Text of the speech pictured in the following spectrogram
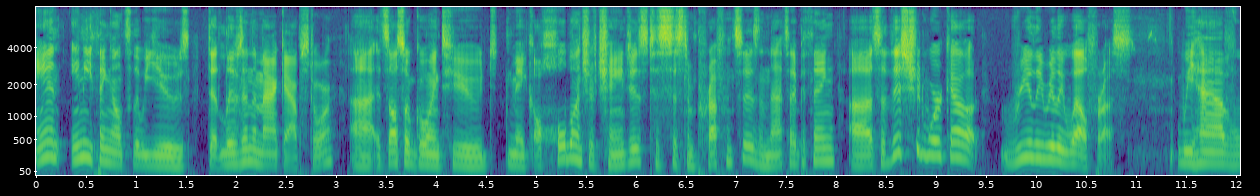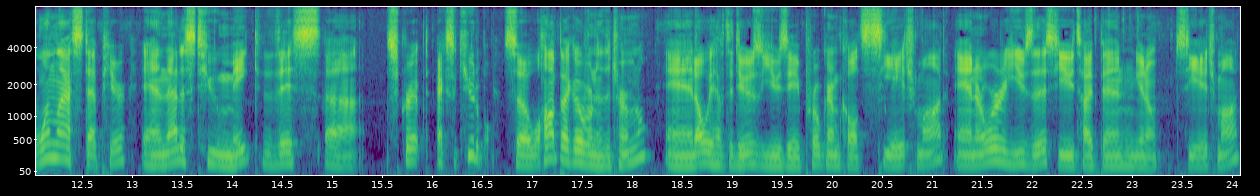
and anything else that we use that lives in the Mac App Store. Uh, it's also going to make a whole bunch of changes to system preferences and that type of thing. Uh, so this should work out really, really well for us. We have one last step here, and that is to make this uh, script executable. So we'll hop back over into the terminal and all we have to do is use a program called chmod. And in order to use this, you type in, you know, chmod,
